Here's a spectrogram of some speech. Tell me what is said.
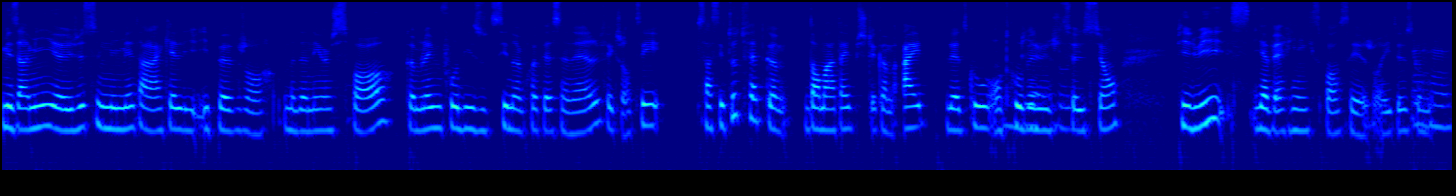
mes amis, euh, juste une limite à laquelle ils peuvent, genre, me donner un support, comme là, il me faut des outils d'un professionnel, fait que, genre, tu sais, ça s'est tout fait, comme, dans ma tête, puis j'étais comme, hey, let's go, on trouve Bien une joué. solution. Puis lui, il y avait rien qui se passait, genre, il était juste comme, Mhm.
